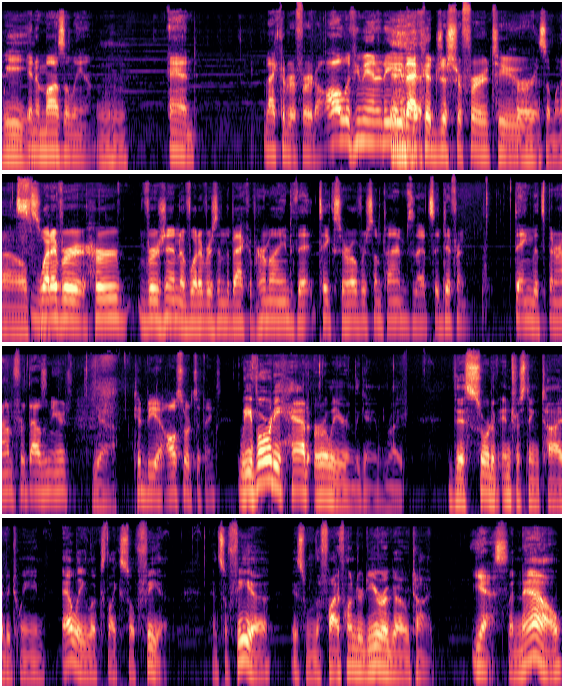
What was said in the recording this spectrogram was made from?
We. in a mausoleum, mm-hmm. and that could refer to all of humanity. that could just refer to her and someone else. whatever her version of whatever's in the back of her mind that takes her over sometimes. That's a different thing that's been around for a thousand years. Yeah. Could be uh, all sorts of things. We've already had earlier in the game, right? This sort of interesting tie between Ellie looks like Sophia, and Sophia is from the 500 year ago time. Yes. But now,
